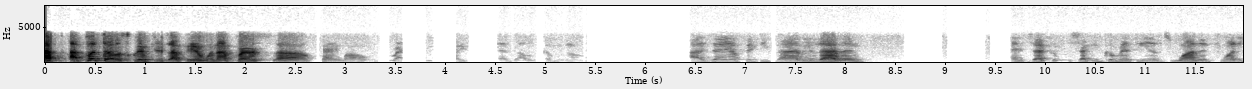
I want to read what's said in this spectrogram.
I, I put those scriptures up here when I first uh, came on. right as I was coming on. Isaiah 55, 11, and 2 Corinthians 1 and 20.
